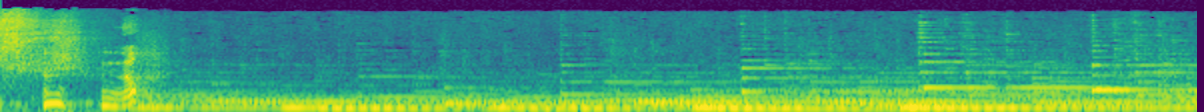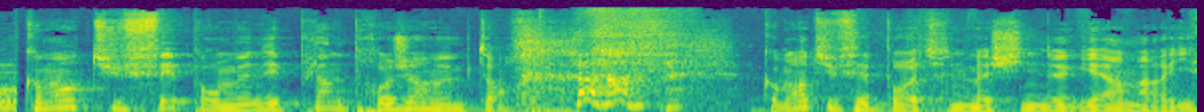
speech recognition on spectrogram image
non. Comment tu fais pour mener plein de projets en même temps Comment tu fais pour être une machine de guerre, Marie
